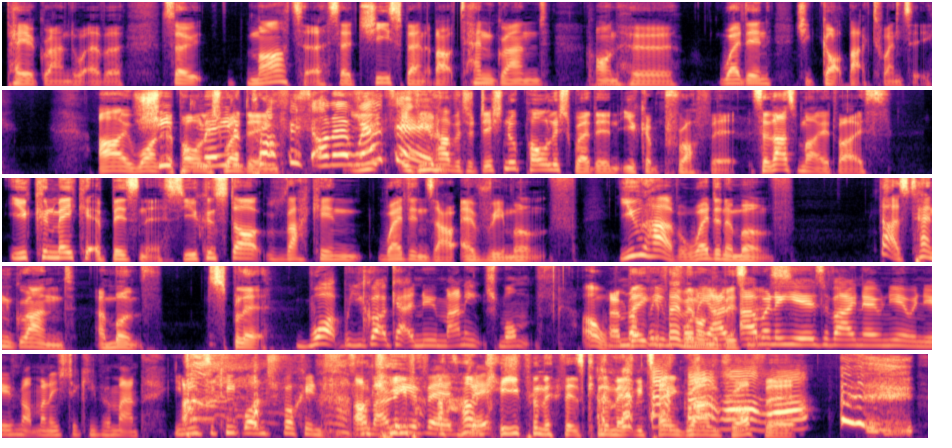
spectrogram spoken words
pay a grand or whatever. So Marta said she spent about 10 grand on her wedding. She got back 20. I want she a Polish made wedding. a profit on her You- wedding. If you have a traditional Polish wedding, you can profit. So that's my advice. You can make it a business. You can start racking weddings out every month. You have a wedding a month. That's 10 grand a month split. What? But you got to get a new man each month. Oh, I'm not they- being if they've been funny. on the I- how many years have I known you and you've not managed to keep a man? You need to keep one fucking I'll keep, first I'll bitch. keep them if it's going to make me 10 grand profit.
